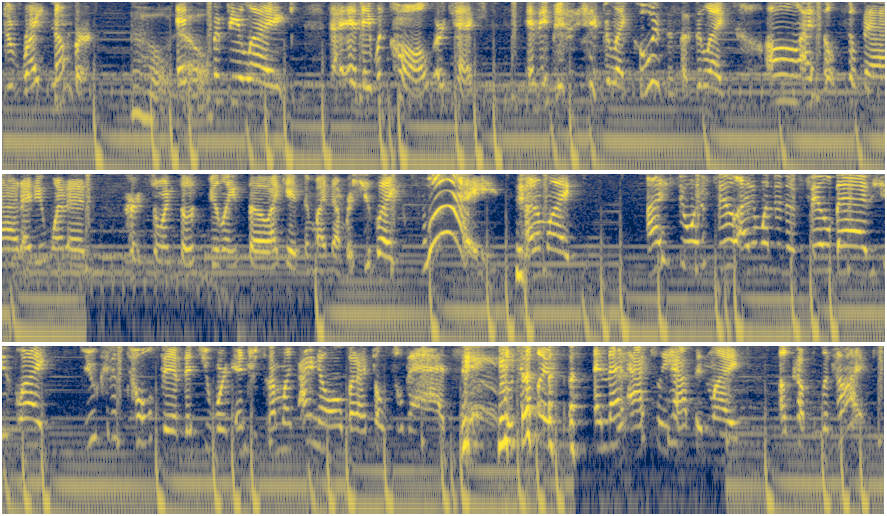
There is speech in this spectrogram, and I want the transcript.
the right number Oh no! And it would be like, and they would call or text, and they'd be, she'd be like, "Who is this?" I'd be like, "Oh, I felt so bad. I didn't want to hurt so and so's feelings, so I gave them my number." She's like, "Why?" and I'm like, "I just didn't want to feel. I didn't want them to feel bad." She's like. You could have told them that you weren't interested. I'm like, I know, but I felt so bad. so, and that actually happened like a couple of times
